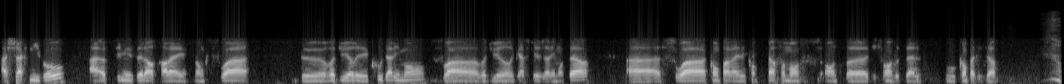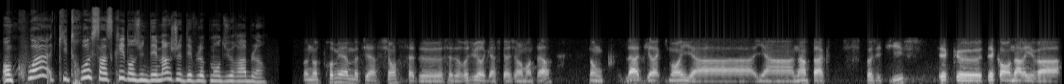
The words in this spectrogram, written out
à chaque niveau à optimiser leur travail. Donc, soit de réduire les coûts d'aliments, soit réduire le gaspillage alimentaire, euh, soit comparer les performances entre euh, différents hôtels ou compétiteurs. En quoi Kitro s'inscrit dans une démarche de développement durable? Notre première motivation, c'est de, de, réduire le gaspillage alimentaire. Donc là, directement, il y a, il y a un impact positif dès que dès qu'on arrive à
